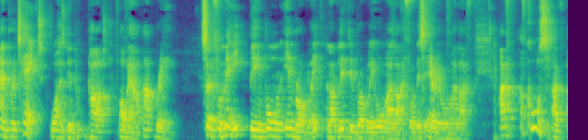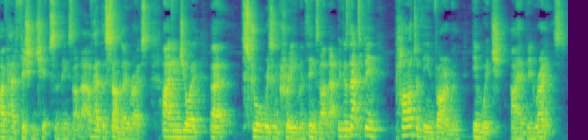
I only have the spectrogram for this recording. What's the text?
and protect what has been part of our upbringing. So for me, being born in Bromley, and I've lived in Bromley all my life, or this area all my life, I've, of course, I've, I've had fish and chips and things like that. I've had the Sunday roast. I've enjoyed uh, strawberries and cream and things like that because that's been part of the environment in which I have been raised.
